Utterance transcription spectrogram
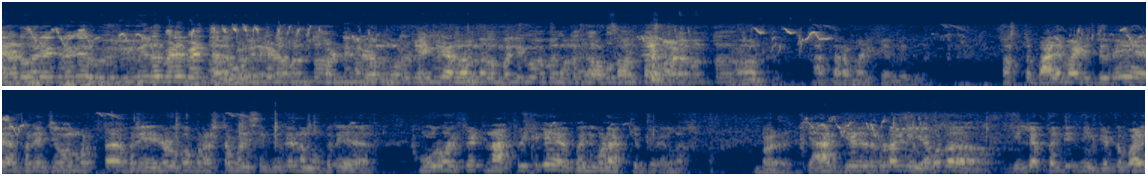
ಎರಡೂವರೆ ಎಕರೆಗೆ ವಿವಿಧ ಬೆಳೆ ಬೆಳಿತಾರೆ. ಹೂವಿನ ಗಿಡ ಬಂತು ಹಣ್ಣಿನ ಗಿಡ ಮೂರು ಬಂತು ಮಲ್ಲಿಗೆ ಬಂತು ಕಬ್ಬು ಬಂತು ಬಾಳೆ ಬಂತು. ಹ್ಞೂ ಆ ಥರ ಮಾಡ್ಕೊಂಡಿದ್ವಿ ಫಸ್ಟ್ ಬಾಳೆ ಮಾಡಿದ್ದೀವಿ ರೀ ಬರೀ ಜೀವಾಮೃತ ಬರೀ ಎರೆಹುಳು ಗೊಬ್ಬರ ಅಷ್ಟೇ ಬಳಸಿದ್ವಿ ರೀ ನಮಗೆ ಬರೀ ಮೂರುವರೆ ಫೀಟ್ ನಾಲ್ಕು ಫೀಟ್ಗೆ ಬನಿಗಳು ಹಾಕಿದ್ವಿ ಎಲ್ಲ ಬಾಳೆ. ಯಾರು ಕೇಳಿದ್ರು ಕೂಡ ನೀವು ಯಾವ್ದೋ ಎಲ್ಲೇ ತಂದಿದ್ದು ನೀವು ಗಿಡ್ಡ ಬಾಳೆ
